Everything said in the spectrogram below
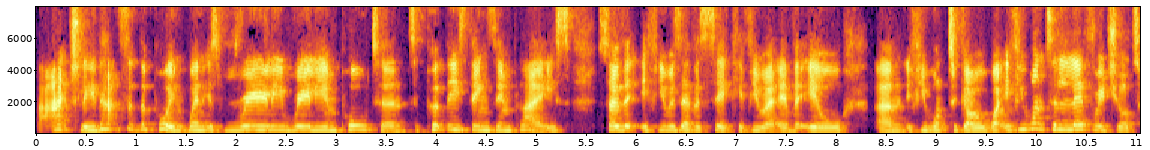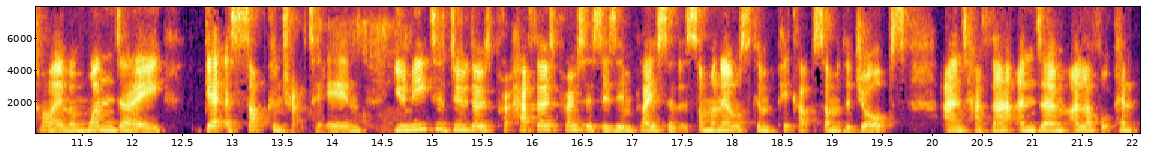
but actually that's at the point when it's really really important to put these things in place so that if you was ever sick, if you were ever ill, um, if you want to go away, if you want to leverage your time and one day get a subcontractor in you need to do those have those processes in place so that someone else can pick up some of the jobs and have that. And um, i love what Pen-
